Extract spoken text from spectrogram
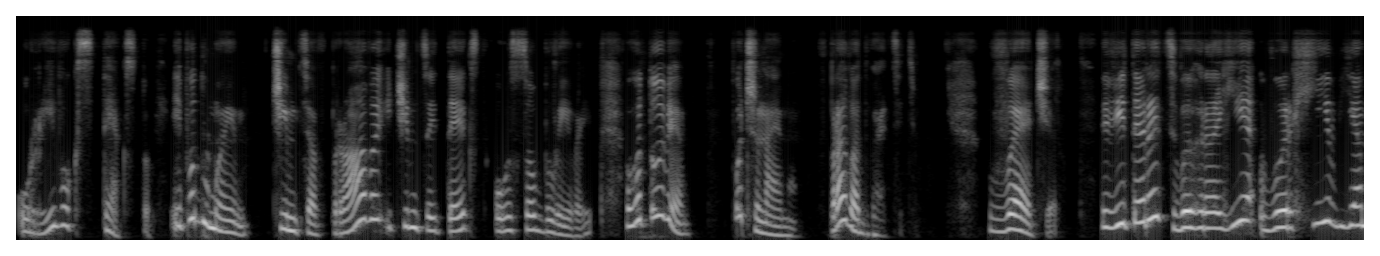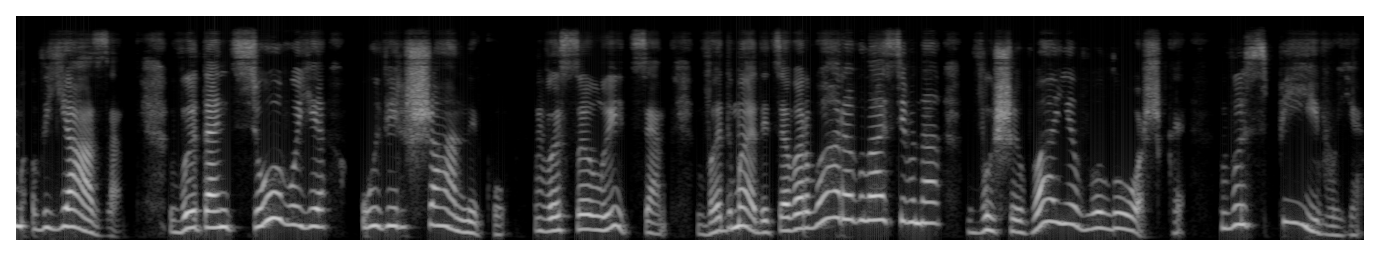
уривок з тексту і подумаємо, чим ця вправа і чим цей текст особливий. Готові? Починаємо. Вправа 20. Вечір. Вітерець виграє верхів'ям в'яза, витанцьовує у вільшанику, веселиться. Ведмедиця Варвара Власівна вишиває волошки, виспівує.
